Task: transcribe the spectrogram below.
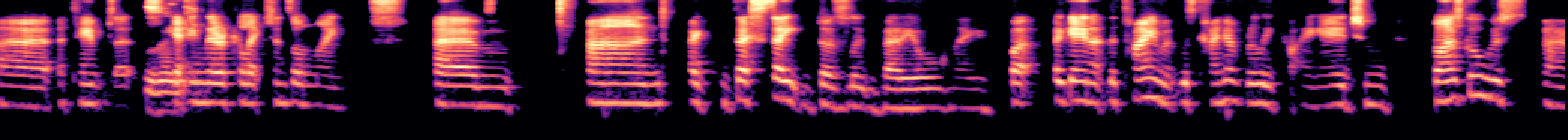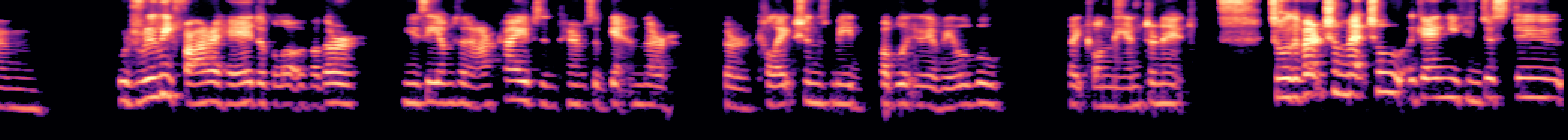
uh, attempt at right. getting their collections online. Um, and I, this site does look very old now, but again, at the time, it was kind of really cutting edge, and Glasgow was um, was really far ahead of a lot of other museums and archives in terms of getting their their collections made publicly available, like on the internet. So the virtual Mitchell, again, you can just do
